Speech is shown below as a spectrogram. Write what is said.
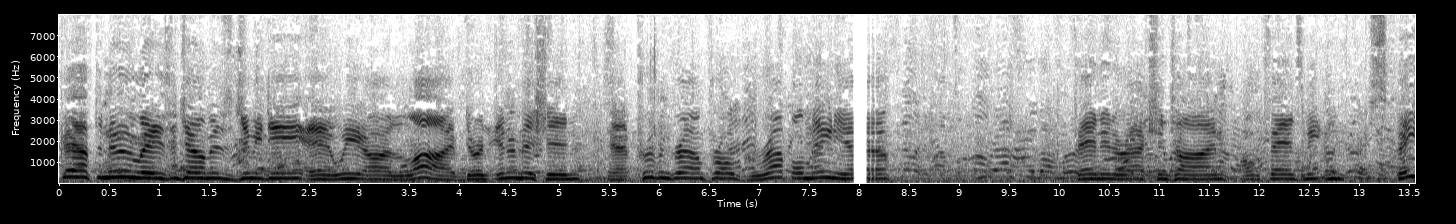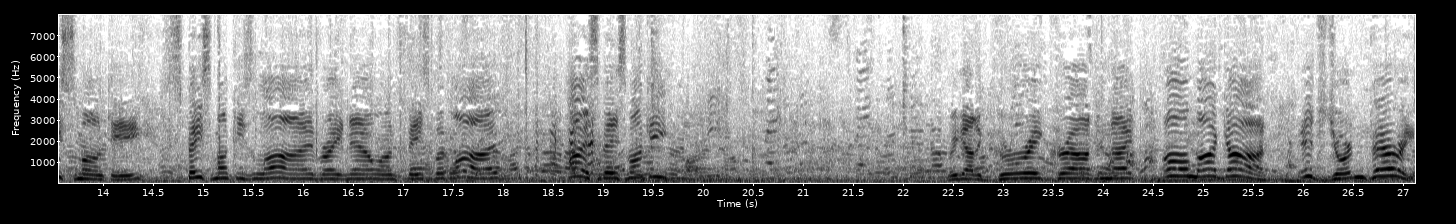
Good afternoon, ladies and gentlemen. This is Jimmy D, and we are live during intermission at Proving Ground Pro Grapplemania. Fan interaction time. All the fans meeting. Space Monkey. Space Monkey's live right now on Facebook Live. Hi, Space Monkey. We got a great crowd tonight. Oh my God, it's Jordan Perry.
